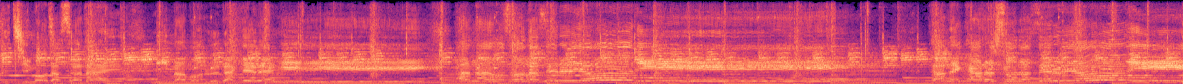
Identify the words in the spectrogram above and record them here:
口も出さない。見守るだけでいい。花を育てるように。種から育てるように。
